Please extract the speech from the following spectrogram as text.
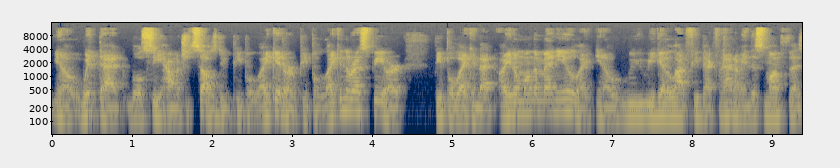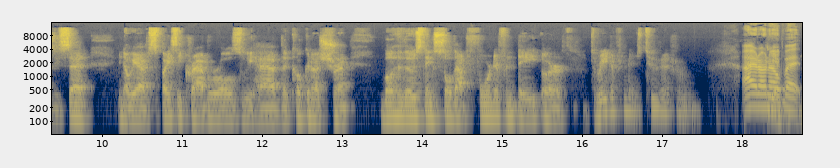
you know, with that, we'll see how much it sells. Do people like it, or people liking the recipe, or people liking that item on the menu? Like, you know, we, we get a lot of feedback from that. I mean, this month, as you said, you know, we have spicy crab rolls, we have the coconut shrimp. Both of those things sold out four different days or three different days, two different. I don't know, yeah. but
